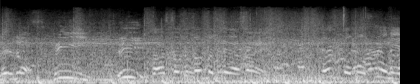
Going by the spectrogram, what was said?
レッツフリー早速ちょっと見てください。結構もうすでに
